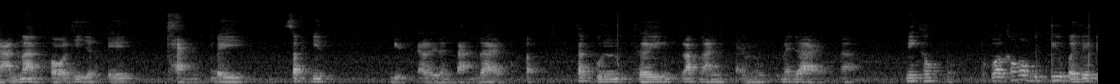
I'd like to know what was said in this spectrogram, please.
งานมากพอที่จะไป แข่งไปซับมิดบิดอะไรต่างๆได้ ถ้าคุณเคยรับงานแข่งไม่ได้นะนี่เขาว่าเขาก็บิ้วไปเรื่อย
